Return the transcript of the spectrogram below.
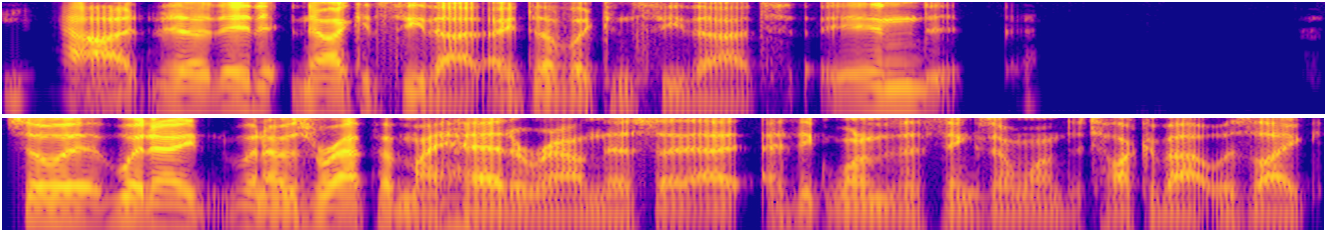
Yeah, it, it, no, I can see that. I definitely can see that. And so uh, when I when I was wrapping my head around this, I, I think one of the things I wanted to talk about was like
